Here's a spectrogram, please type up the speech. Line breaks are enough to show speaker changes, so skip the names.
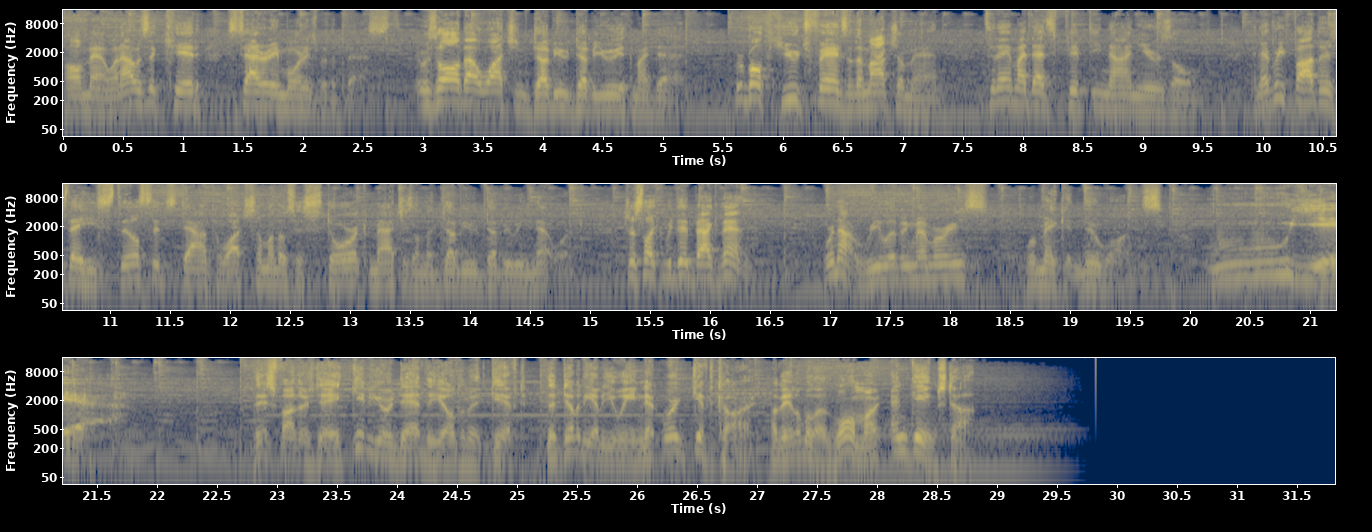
Oh man, when I was a kid, Saturday mornings were the best. It was all about watching WWE with my dad. We're both huge fans of the Macho Man. Today, my dad's 59 years old, and every Father's Day, he still sits down to watch some of those historic matches on the WWE network, just like we did back then. We're not reliving memories, we're making new ones. Ooh, yeah.
This Father's Day, give your dad the ultimate gift the WWE Network gift card. Available at Walmart and GameStop.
